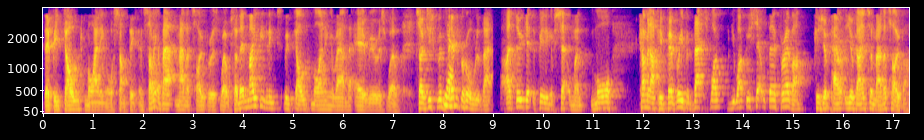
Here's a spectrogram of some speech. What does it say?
there'd be gold mining or something, and something about Manitoba as well. So there may be links with gold mining around that area as well. So just remember all of that. I do get the feeling of settlement more coming up in February, but that's won't you won't be settled there forever. because you're apparently you're going to Manitoba.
